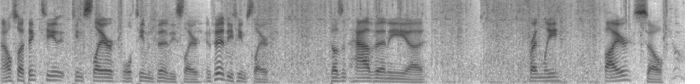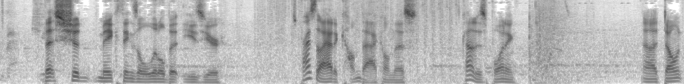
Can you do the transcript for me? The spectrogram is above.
And also, I think Team, Team Slayer, well, Team Infinity Slayer, Infinity Team Slayer, doesn't have any uh, friendly fire, so that should make things a little bit easier. Surprised that I had a comeback on this. It's kind of disappointing. Uh, don't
